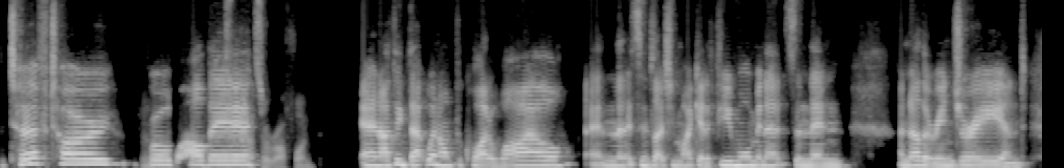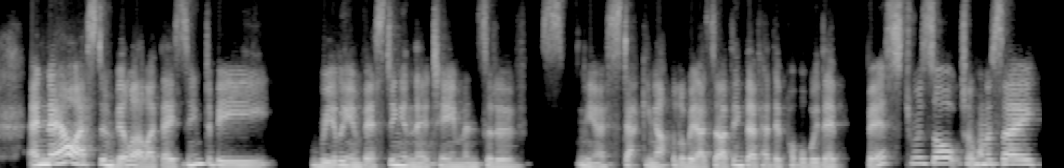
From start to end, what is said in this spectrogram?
the turf toe for mm, a while there. That's a rough one. And I think that went on for quite a while. And then it seems like she might get a few more minutes and then another injury. And and now Aston Villa, like they seem to be really investing in their team and sort of you know stacking up a little bit. So I think they've had their probably their best result, I want to say,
